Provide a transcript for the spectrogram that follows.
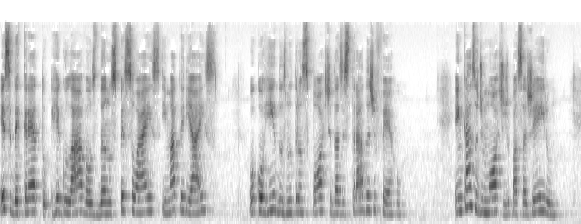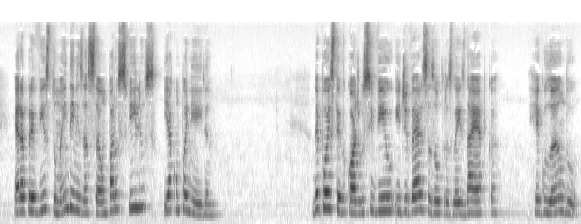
Esse decreto regulava os danos pessoais e materiais ocorridos no transporte das estradas de ferro em caso de morte de passageiro, era previsto uma indenização para os filhos e a companheira. Depois teve o Código Civil e diversas outras leis da época regulando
